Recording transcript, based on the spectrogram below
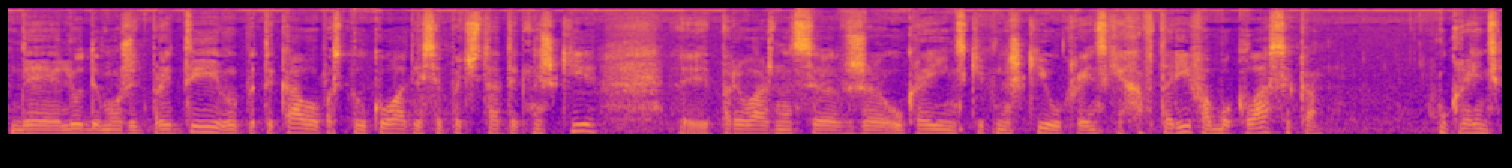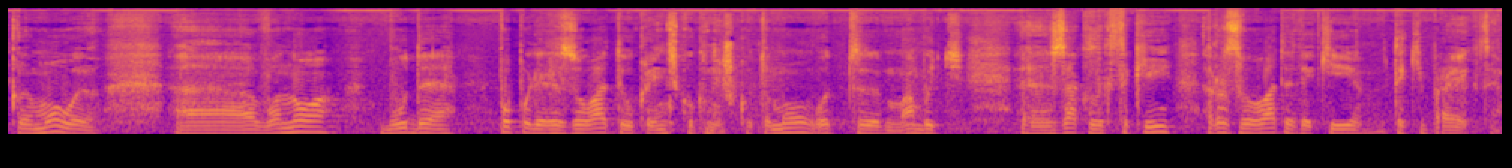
де люди можуть прийти, випити каву, поспілкуватися, почитати книжки. Е, Переважно це вже українські книжки, українських авторів або класика українською мовою, воно буде популяризувати українську книжку. Тому, от, е, мабуть, е, заклик такий розвивати такі, такі проекти.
